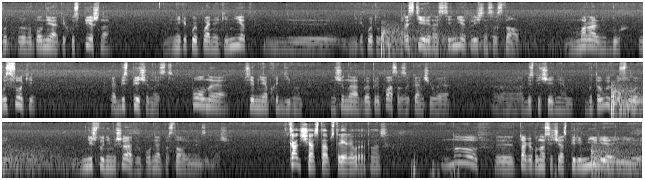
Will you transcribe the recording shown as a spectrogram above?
вы- выполняет их успешно. Никакой паники нет, никакой тут растерянности нет, личный состав, моральный дух высокий, обеспеченность полная всем необходимым, начиная от боеприпасов, заканчивая э, обеспечением бытовых условий. Ничто не мешает выполнять поставленные задачи. Как часто обстреливают вас? Ну, э, так как у нас сейчас перемирие и,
